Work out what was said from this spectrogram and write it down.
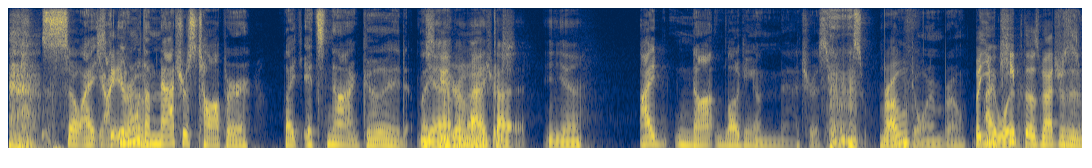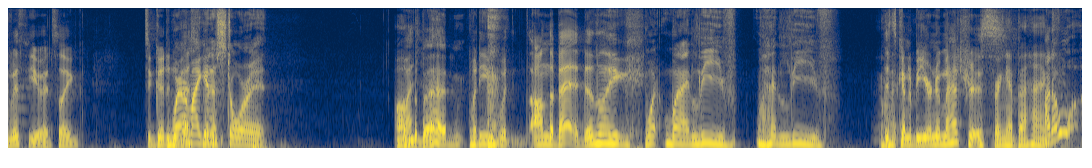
so I, Just I get your even with a mattress topper, like it's not good. Like yeah, your own I got yeah. I'm not lugging a mattress from this Bro. dorm, bro. But you I keep would. those mattresses with you. It's like it's a good. Where am I gonna store it? On What? the bed. What do you what, on the bed? Like When when I leave, when I leave. it's gonna be your new mattress. Bring it back. I don't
